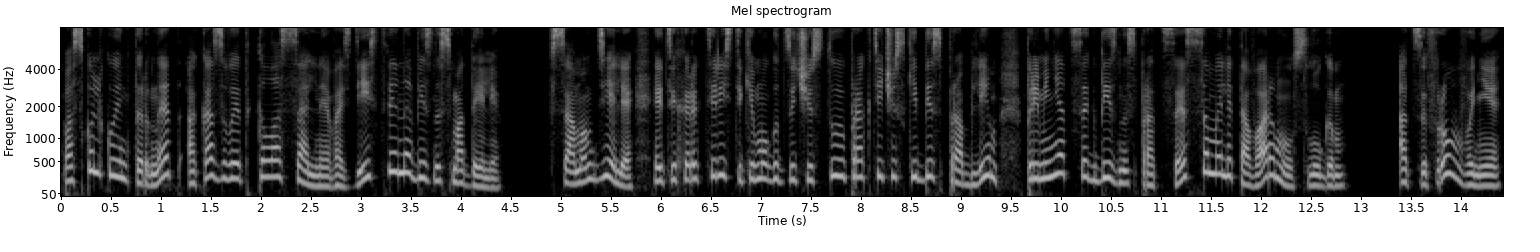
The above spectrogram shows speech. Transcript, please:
поскольку интернет оказывает колоссальное воздействие на бизнес-модели. В самом деле, эти характеристики могут зачастую практически без проблем применяться к бизнес-процессам или товарам и услугам. Оцифровывание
